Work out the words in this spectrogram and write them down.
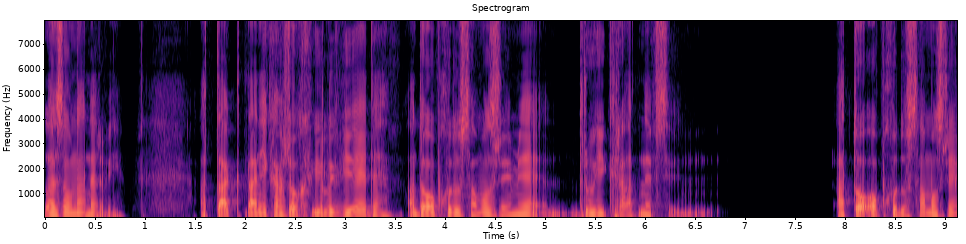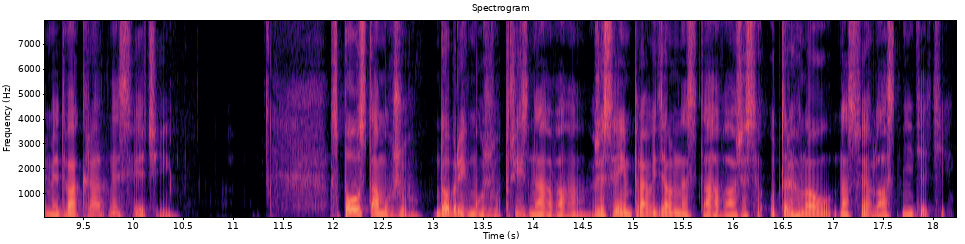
lezou na nervy. A tak na ne každou chvíli vyjede. A do obchodu samozrejme druhýkrát nevsi... A to obchodu samozrejme dvakrát nesviečí. Spousta mužů, dobrých mužů, přiznáva, že se jim pravidelne stáva, že se utrhnou na své vlastní deti.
